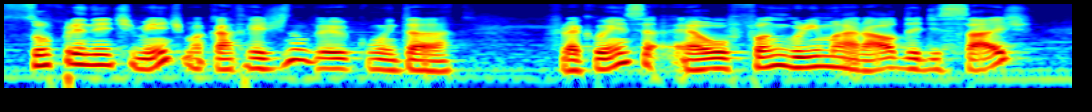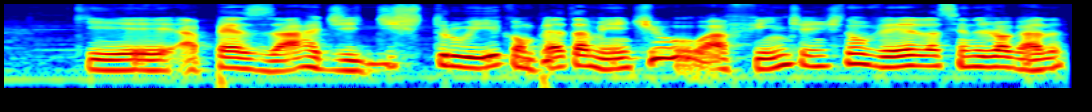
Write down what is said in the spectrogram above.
surpreendentemente, uma carta que a gente não vê com muita frequência, é o Fangrim Marauder de Side, que apesar de destruir completamente o Affinity, a gente não vê ela sendo jogada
